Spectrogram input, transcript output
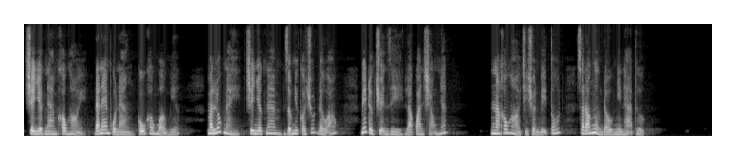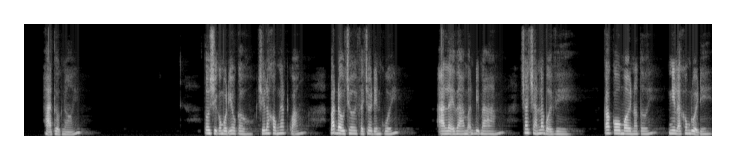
Triệu Nhược Nam không hỏi, đàn em của nàng cũng không mở miệng. Mà lúc này, Triệu Nhược Nam giống như có chút đầu óc, biết được chuyện gì là quan trọng nhất. Nàng không hỏi chỉ chuẩn bị tốt, sau đó ngẩng đầu nhìn Hạ Thược. Hạ Thược nói, Tôi chỉ có một yêu cầu, Chứ là không ngắt quãng. Bắt đầu chơi phải chơi đến cuối. À lệ và mẫn bị ma ám, Chắc chắn là bởi vì Các cô mời nó tới, Nhưng lại không đuổi đi.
